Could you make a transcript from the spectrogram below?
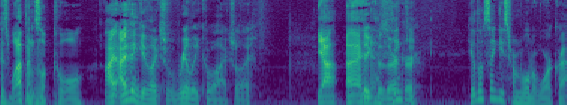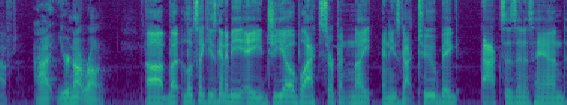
His weapons Mm-hmm. look cool. I, I think he looks really cool, actually. Yeah, I, Big berserker. He, he looks like he's from World of Warcraft. Uh, you're not wrong. Uh, but it looks like he's going to be a Geo Black Serpent Knight, and he's got two big axes in his hand.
